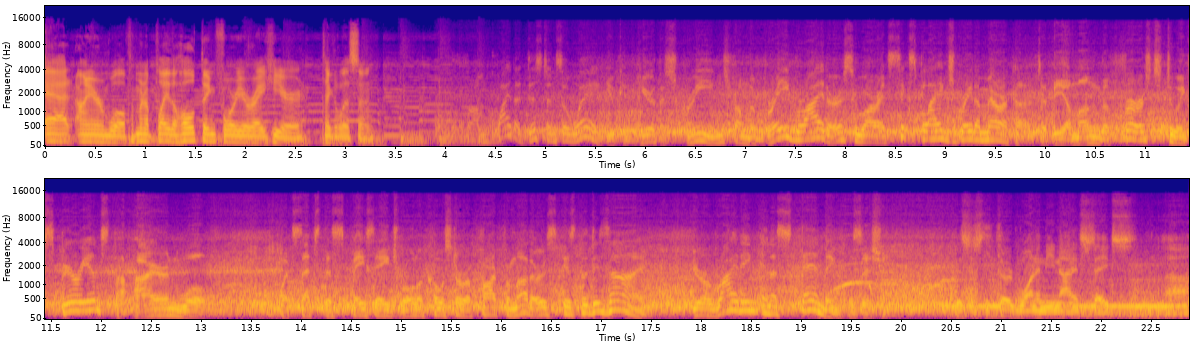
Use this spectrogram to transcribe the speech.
at Iron Wolf. I'm going to play the whole thing for you right here. Take a listen. Distance away, you can hear the screams from the brave riders who are at Six Flags Great America to be among the first to experience the Iron Wolf. What sets this space-age roller coaster apart from others is the design. You're riding in a standing position. This is the third one in the United States. Uh,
